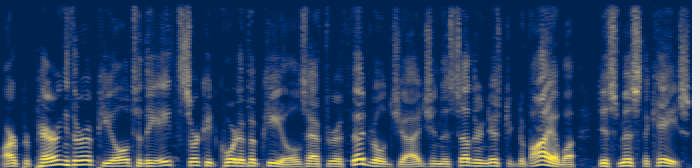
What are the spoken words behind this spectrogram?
are preparing their appeal to the Eighth Circuit Court of Appeals after a federal judge in the Southern District of Iowa dismissed the case.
